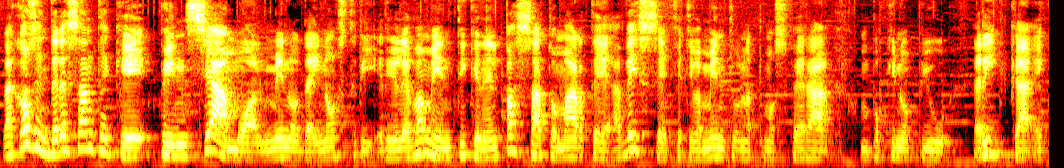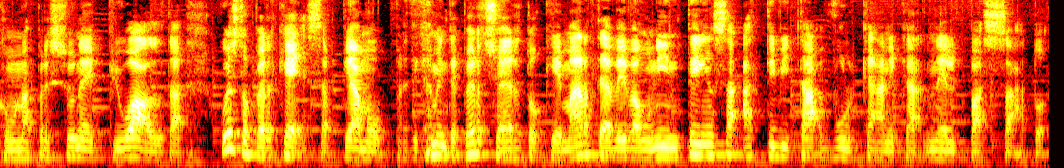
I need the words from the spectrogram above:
La cosa interessante è che pensiamo almeno dai nostri rilevamenti che nel passato Marte avesse effettivamente un'atmosfera un un pochino più ricca e con una pressione più alta. Questo perché sappiamo praticamente per certo che Marte aveva un'intensa attività vulcanica nel passato.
